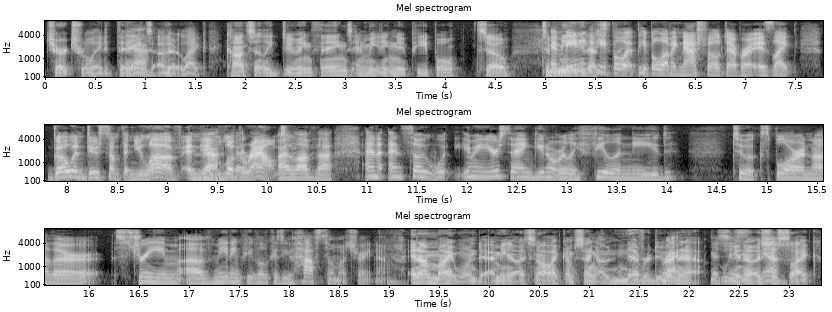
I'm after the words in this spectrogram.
church related things, Yeah. other like constantly doing things and meeting new people. So to and me, meeting that's the people thing. at People Loving Nashville, Deborah, is like go and do something you love and then look around. I love that. And and so I mean, you're saying you don't really feel a need to explore another stream of meeting people because you have so much right now. And I might one day. I mean, it's not like I'm saying I'm never doing Right. that. It's you just- know, it's yeah. just like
